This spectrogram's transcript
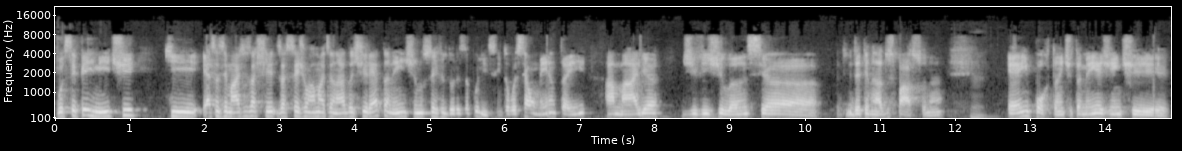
Você permite que essas imagens sejam armazenadas diretamente nos servidores da polícia. Então você aumenta aí a malha de vigilância de determinado espaço, né? Hum. É importante também a gente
